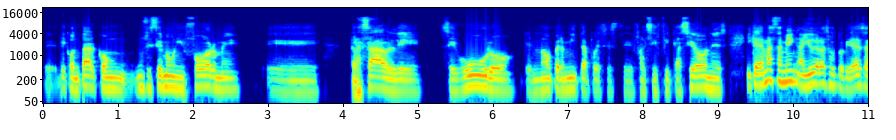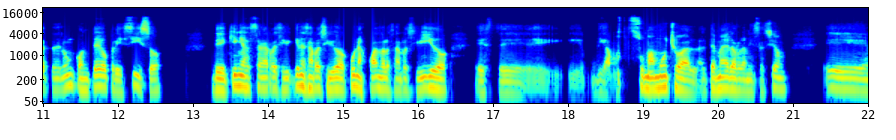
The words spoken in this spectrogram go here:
eh, de contar con un sistema uniforme, eh, trazable, seguro, que no permita pues este, falsificaciones y que además también ayude a las autoridades a tener un conteo preciso de quiénes han, recibido, quiénes han recibido vacunas, cuándo las han recibido, este, digamos, suma mucho al tema de la organización. Eh,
